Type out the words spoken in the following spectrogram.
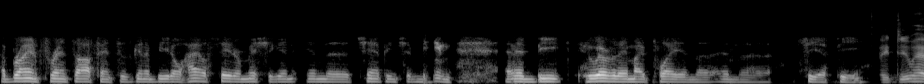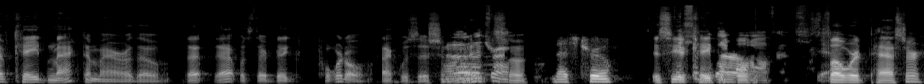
a Brian Ferentz offense is going to beat Ohio State or Michigan in the championship game, and then beat whoever they might play in the in the CFP. They do have Cade McNamara though. That that was their big portal acquisition. Oh, that's right. So That's true. is he They a should be better on capable. Yeah. forward passer?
